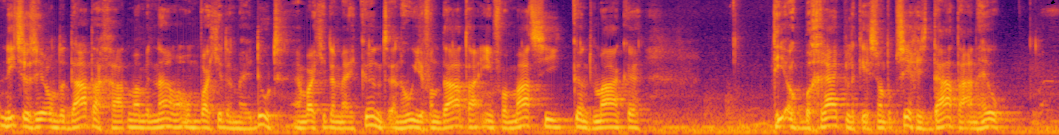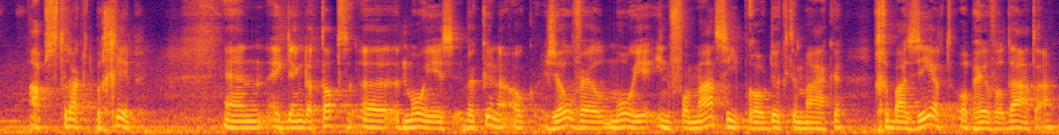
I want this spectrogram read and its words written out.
niet zozeer om de data gaat, maar met name om wat je ermee doet en wat je ermee kunt. En hoe je van data informatie kunt maken die ook begrijpelijk is. Want op zich is data een heel abstract begrip. En ik denk dat dat uh, het mooie is. We kunnen ook zoveel mooie informatieproducten maken gebaseerd op heel veel data.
